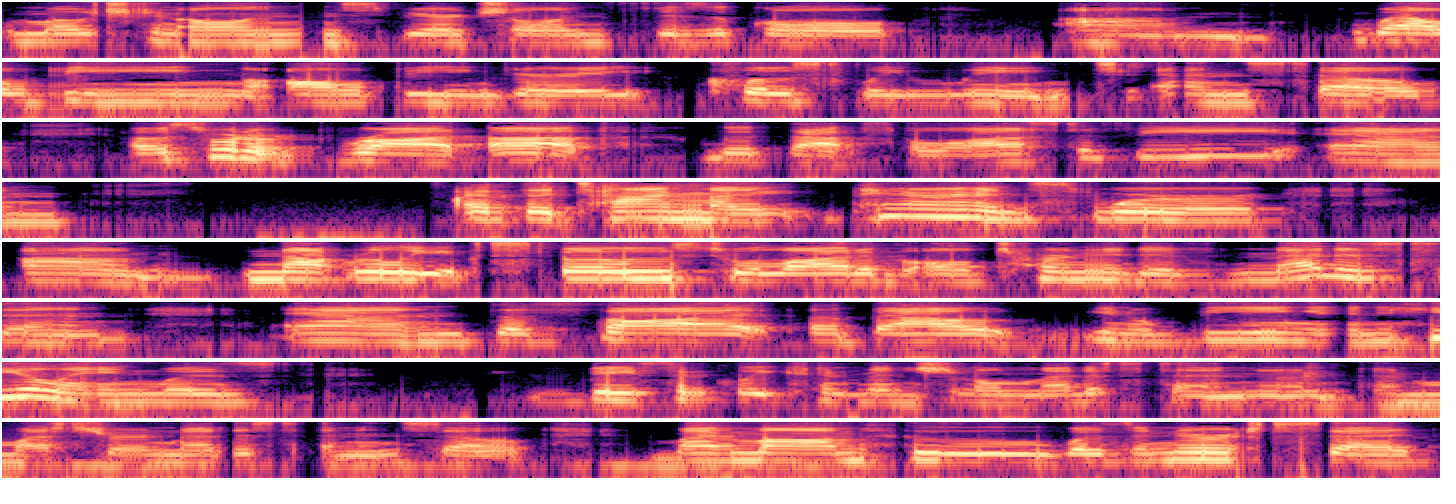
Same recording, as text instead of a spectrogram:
emotional and spiritual and physical um, well being all being very closely linked. And so I was sort of brought up with that philosophy and at the time, my parents were um, not really exposed to a lot of alternative medicine, and the thought about you know being in healing was basically conventional medicine and, and Western medicine. And so my mom, who was a nurse, said,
